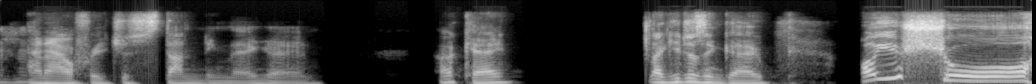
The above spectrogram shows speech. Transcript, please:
Mhm. and alfred just standing there going okay like he doesn't go Are you sure?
